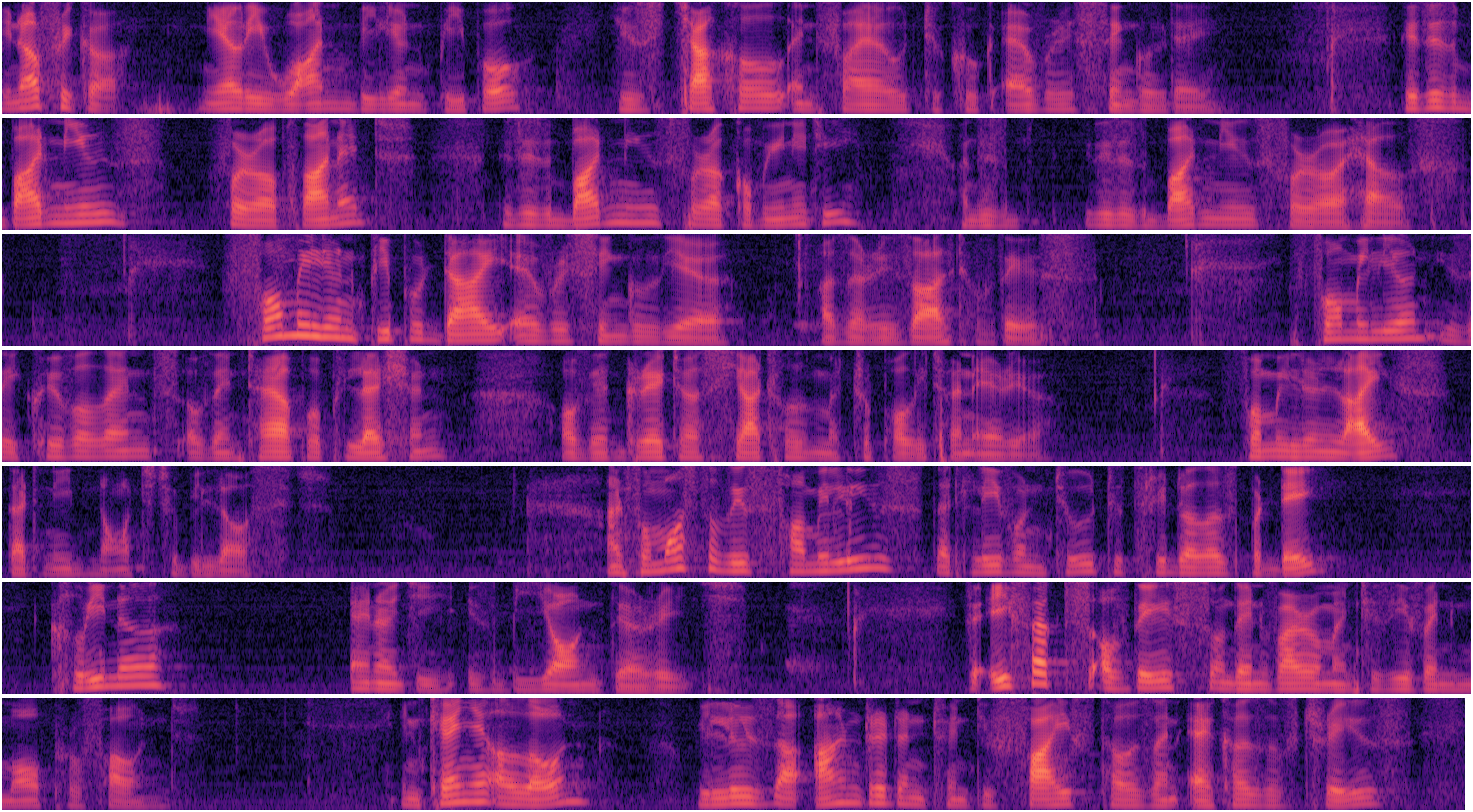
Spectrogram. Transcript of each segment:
In Africa, nearly 1 billion people use charcoal and firewood to cook every single day. This is bad news for our planet, this is bad news for our community, and this, this is bad news for our health. 4 million people die every single year as a result of this. 4 million is the equivalent of the entire population of the greater Seattle metropolitan area. 4 million lives that need not to be lost. And for most of these families that live on 2 to 3 dollars per day, cleaner energy is beyond their reach. The effects of this on the environment is even more profound. In Kenya alone, we lose 125,000 acres of trees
